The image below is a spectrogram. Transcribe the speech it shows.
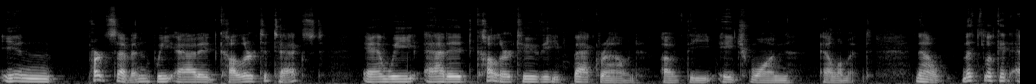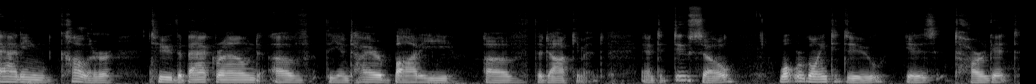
In part 7, we added color to text and we added color to the background of the H1 element. Now, let's look at adding color to the background of the entire body of the document. And to do so, what we're going to do is target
